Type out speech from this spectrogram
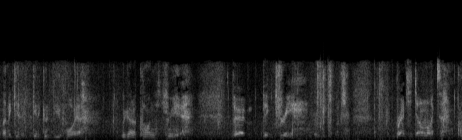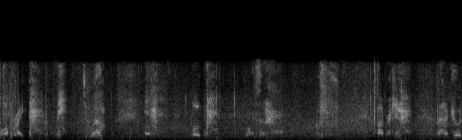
Alright. Let me get a get a good view for you. We gotta climb this tree here. Very big tree. Branches don't like to cooperate with me too well. Well, lots I reckon about a good,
